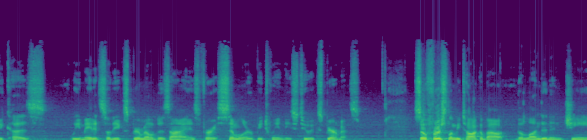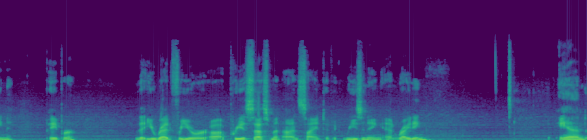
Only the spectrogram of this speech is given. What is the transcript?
because we made it so the experimental design is very similar between these two experiments. So first let me talk about the London and Jeanne paper that you read for your uh, pre-assessment on scientific reasoning and writing. And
